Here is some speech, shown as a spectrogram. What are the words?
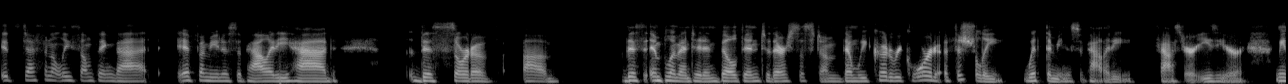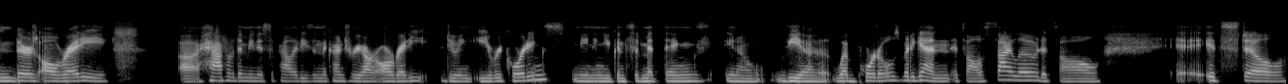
it's definitely something that if a municipality had this sort of um, this implemented and built into their system, then we could record officially with the municipality faster, easier. I mean, there's already uh, half of the municipalities in the country are already doing e-recordings, meaning you can submit things, you know, via web portals. But again, it's all siloed. It's all, it's still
